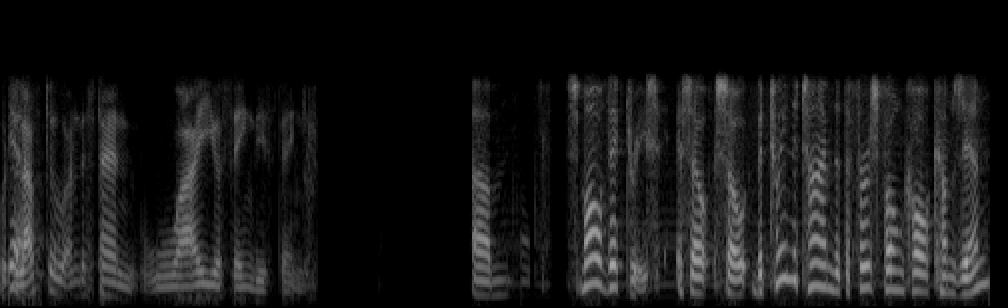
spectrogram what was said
Would Yeah. love to understand why you're saying these things. um, small victories. So, so between the time that the first phone call comes in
